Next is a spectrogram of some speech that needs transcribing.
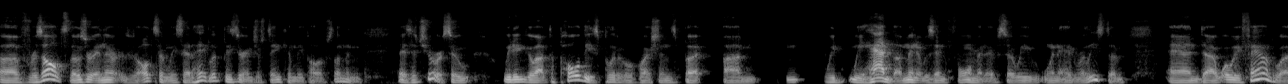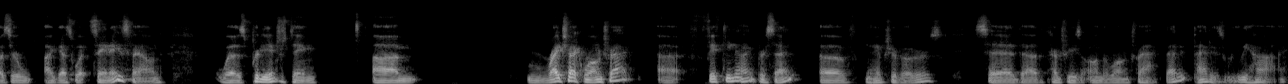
of results, those are in their results. And we said, hey, look, these are interesting. Can we publish them? And they said, sure. So we didn't go out to poll these political questions, but um, we, we had them and it was informative. So we went ahead and released them. And uh, what we found was, or I guess what St. A's found was pretty interesting. Um, right track, wrong track, uh, 59% of New Hampshire voters said uh, the country is on the wrong track. That, that is really high,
